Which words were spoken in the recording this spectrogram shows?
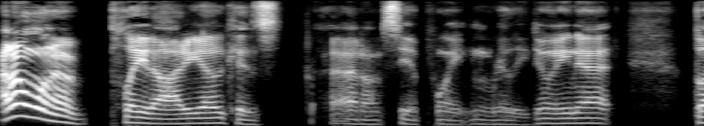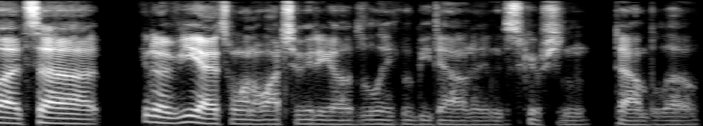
I don't want to play the audio because I don't see a point in really doing that. But uh, you know, if you guys want to watch the video, the link will be down in the description down below.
